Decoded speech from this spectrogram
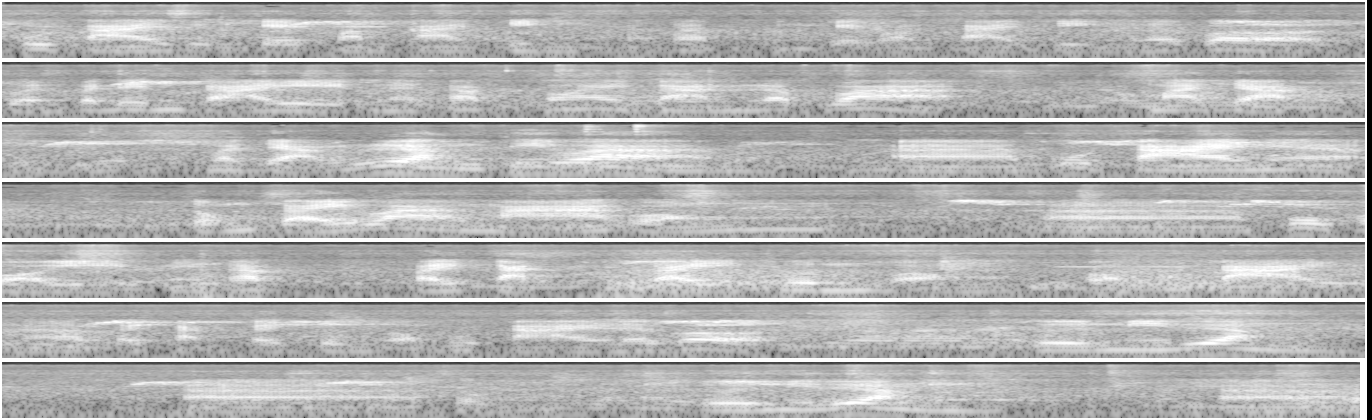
ผู้ตายถึงแก่ความตายจริงนะครับถึงแก่ความตายจริง แล้วก็ส่วนประเด็นสาเหตุนะครับก็ให้การรับว่ามาจากมาจากเรื่องที่ว่าผู้ตายเนี่ยสงสัยว่าหมาของอผู้ก่อเหตุนะครับ ไปกัดไก่ชนของของผู้ตายนะครับไปกัดไก่ชนของผู้ตาย แล้วก็คือมีเรื่องอสง คือมีเรื่องอ่า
